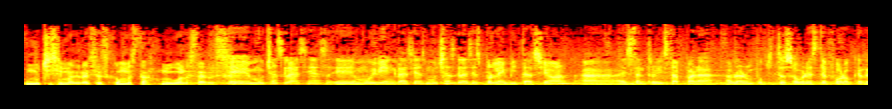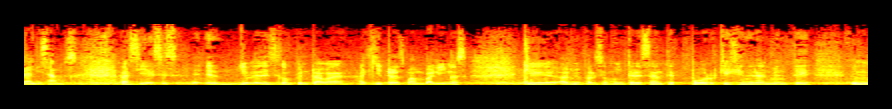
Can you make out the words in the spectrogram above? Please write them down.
Muchísimas gracias. ¿Cómo está? Muy buenas tardes. Eh, muchas gracias. Eh, muy bien, gracias. Muchas gracias por la invitación a esta entrevista para hablar un poquito sobre este foro que realizamos. Así es, es eh, yo le comentaba aquí tras bambalinas que a mí me pareció muy interesante porque generalmente eh,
